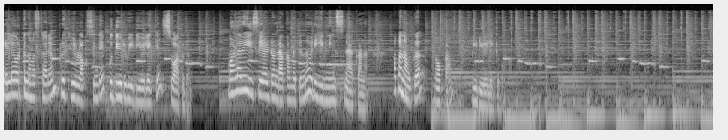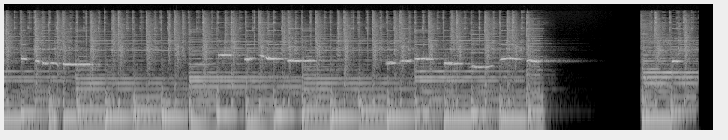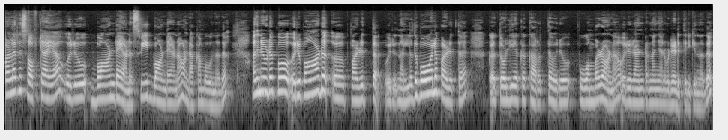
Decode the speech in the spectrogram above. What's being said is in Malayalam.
എല്ലാവർക്കും നമസ്കാരം. പൃഥ്വി വ്ളോഗ്സിന്റെ പുതിയൊരു വീഡിയോയിലേക്ക് സ്വാഗതം. വളരെ ഈസി ആയിട്ട് ഉണ്ടാക്കാൻ പറ്റുന്ന ഒരു ഈവനിങ് സ്നാക്കാണ്. അപ്പം നമുക്ക് നോക്കാം വീഡിയോയിലേക്ക് പോകാം. വളരെ സോഫ്റ്റായ ഒരു ബോണ്ടയാണ് സ്വീറ്റ് ബോണ്ടയാണ് ഉണ്ടാക്കാൻ പോകുന്നത്. അതിനിവിടെ ഇപ്പോൾ ഒരുപാട് പഴുത്ത ഒരു നല്ലതുപോലെ പഴുത്ത തൊലിയൊക്കെ കറുത്ത ഒരു പൂവമ്പഴമാണ് ഒരു രണ്ടെണ്ണം ഞാനിവിടെ എടുത്തിരിക്കുന്നത്.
